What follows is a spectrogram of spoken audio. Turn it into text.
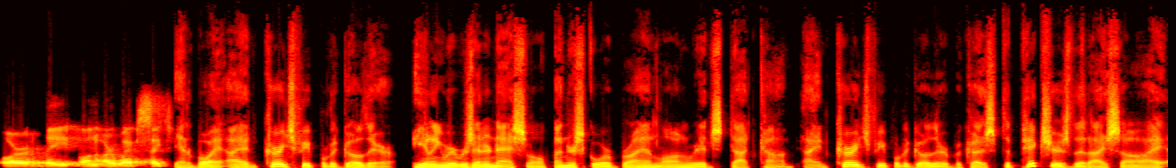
or they on our website. And boy, I encourage people to go there. Healing Rivers International underscore brianlongridge.com. I encourage people to go there because the pictures that I saw I,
